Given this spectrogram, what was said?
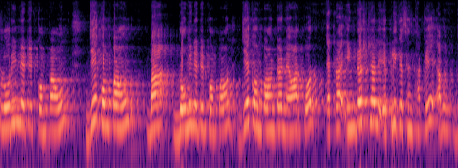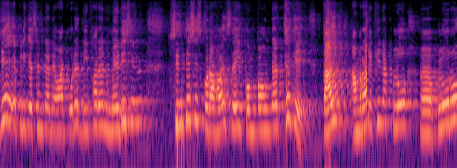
ক্লোরিনেটেড কম্পাউন্ড, যে কম্পাউন্ড বা ডোমিনেটেড কম্পাউন্ড, যে কম্পাউন্ডটা নেওয়ার পর একটা ইন্ডাস্ট্রিয়াল অ্যাপ্লিকেশন থাকে এবং যে অ্যাপ্লিকেশনটা নেওয়ার পরে ডিফারেন্ট মেডিসিন সিনথেসিস করা হয় সেই কম্পাউন্ডার থেকে। তাই আমরা দেখি না ক্লো ক্লোরো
